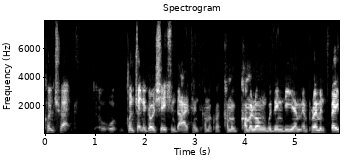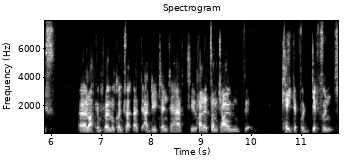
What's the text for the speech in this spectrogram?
contracts or contract negotiations that I tend to come across come come along within the um, employment space, uh, like employment contract. I, I do tend to have to kind of sometimes cater for different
